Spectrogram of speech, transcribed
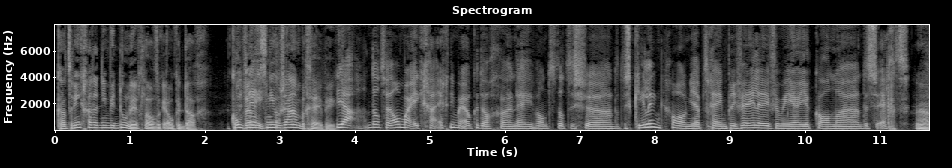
Katrien gaat het niet meer doen, hè, geloof ik, elke dag. Komt wel nee. iets nieuws aan, begreep ik. Ja, dat wel, maar ik ga echt niet meer elke dag, uh, nee. Want dat is, uh, dat is killing, gewoon. Je hebt geen privéleven meer, je kan, uh, dat is echt... Ja.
